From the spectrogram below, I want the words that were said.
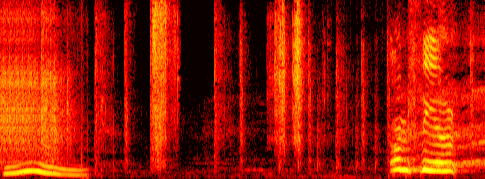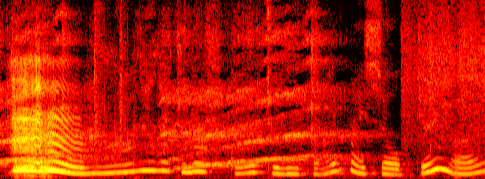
Dude. Unfair. I only like enough gold to revive myself, didn't I?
